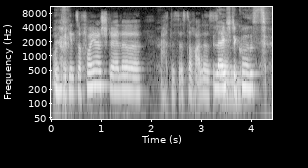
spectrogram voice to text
und wir gehen zur Feuerstelle. Ach, das ist doch alles. Leichte ähm, Kost.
